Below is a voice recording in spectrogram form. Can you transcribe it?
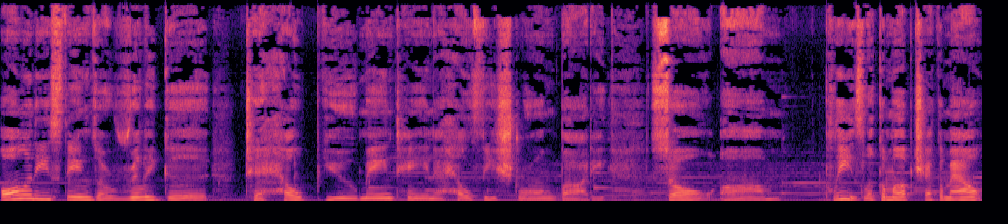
All of these things are really good to help you maintain a healthy, strong body. So, um, please look them up, check them out,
